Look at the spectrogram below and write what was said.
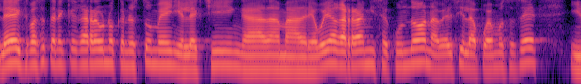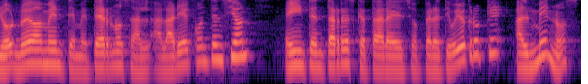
Lex, vas a tener que agarrar uno que no es tu main y el Lex, chingada madre, voy a agarrar mi secundón a ver si la podemos hacer y nuevamente meternos al, al área de contención e intentar rescatar a ese operativo. Yo creo que al menos,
